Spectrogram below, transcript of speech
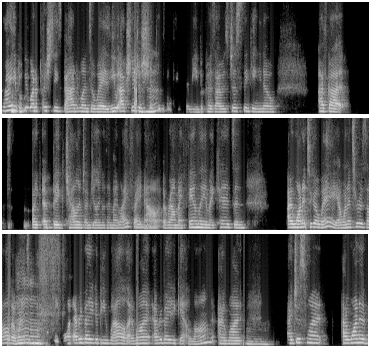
right. But we want to push these bad ones away. You actually just mm-hmm. shifted something for me because I was just thinking, you know, I've got like a big challenge I'm dealing with in my life right now around my family and my kids. And I want it to go away. I want it to resolve. I want it to, mm. I want everybody to be well. I want everybody to get along. I want, mm. I just want, I want to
